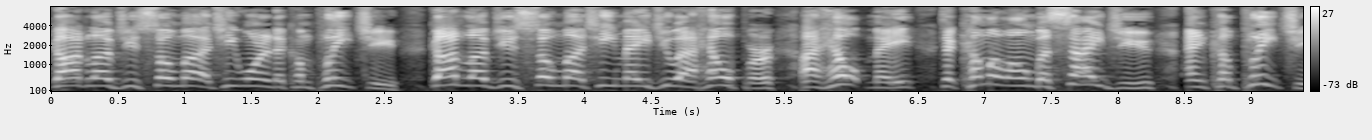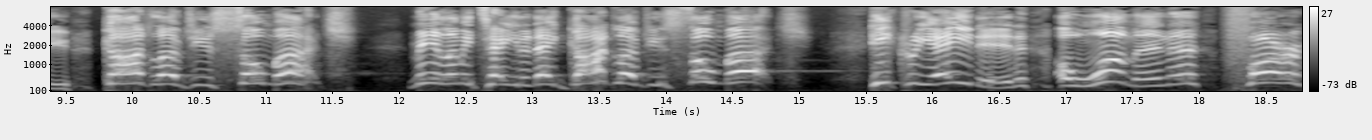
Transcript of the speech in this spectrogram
God loved you so much, He wanted to complete you. God loved you so much, He made you a helper, a helpmate to come along beside you and complete you. God loved you so much. Man, let me tell you today, God loved you so much he created a woman for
